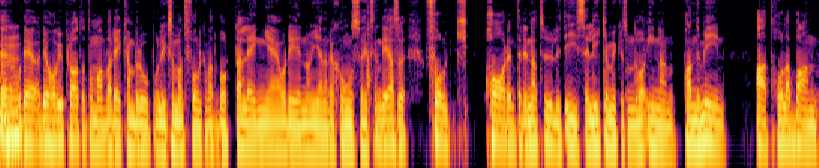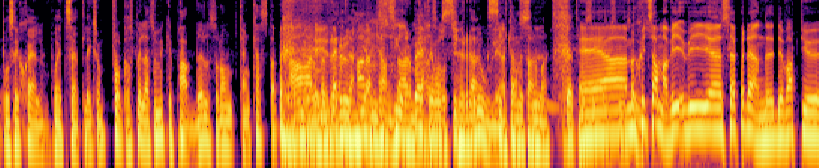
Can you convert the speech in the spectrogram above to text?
Eh, Och det, det har vi pratat om vad det kan bero på, liksom att folk har varit borta länge och det är någon generationsväxling. Det är alltså, folk har inte det naturligt i sig lika mycket som det var innan pandemin. Att hålla band på sig själv på ett sätt. Liksom. Folk har spelat så mycket paddel så de kan kasta bättre. Ja, det är Bättre än Alltså, otroliga sikta kastarmar. Bättre än att sikta med Eh, men skitsamma, vi, vi eh, släpper den. Det, det vart ju,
